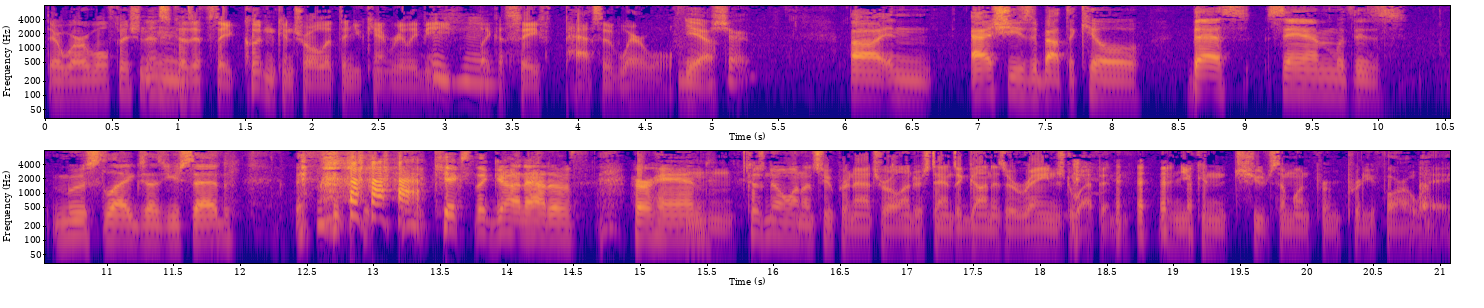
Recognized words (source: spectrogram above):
their werewolfishness Mm-hmm. because if they couldn't control it, then you can't really be like a safe passive werewolf. Yeah. Sure. Uh, and as she's about to kill Bess, Sam with his moose legs, as you said, kicks the gun out of her hand. Because no one on Supernatural understands a gun is a ranged weapon, and you can shoot someone from pretty far away.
